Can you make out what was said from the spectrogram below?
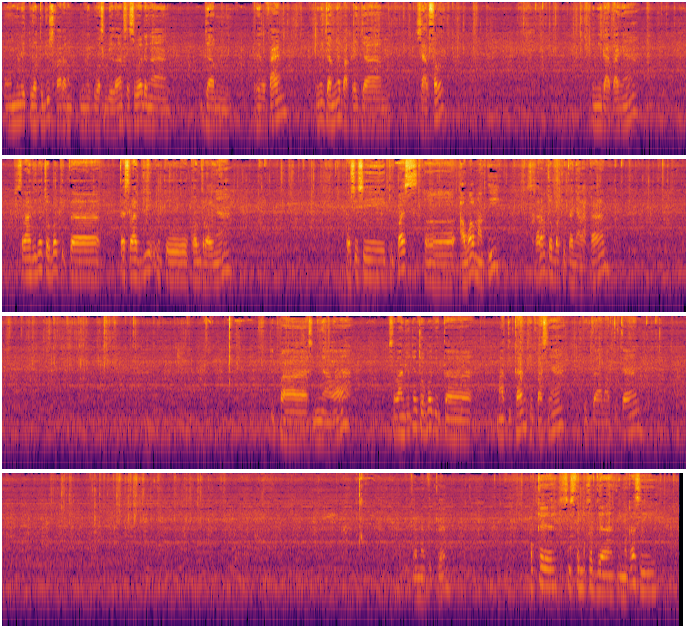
oh, menit 27 sekarang menit 29 sesuai dengan jam real time. Ini jamnya pakai jam server. Ini datanya. Selanjutnya coba kita tes lagi untuk kontrolnya. Posisi kipas eh, awal mati. Sekarang coba kita nyalakan kipas menyala. Selanjutnya coba kita matikan kipasnya. Kita matikan. Kita matikan. Oke sistem bekerja. Terima kasih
